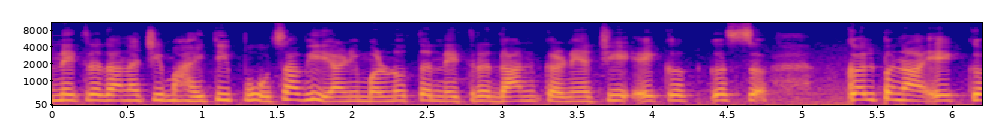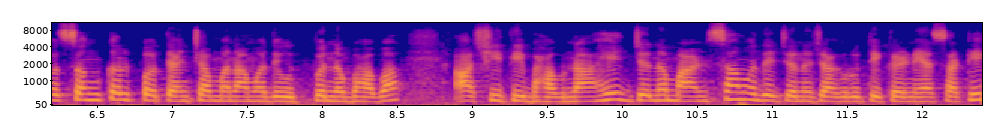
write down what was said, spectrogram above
नेत्रदानाची माहिती पोहोचावी आणि मरणोत्तर नेत्रदान करण्याची एक कस कल्पना एक संकल्प त्यांच्या मनामध्ये उत्पन्न व्हावा अशी ती भावना आहे. जनमाणसामध्ये जनजागृती करण्यासाठी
